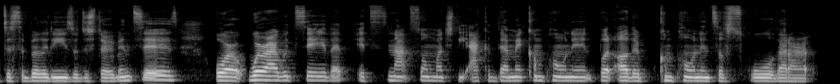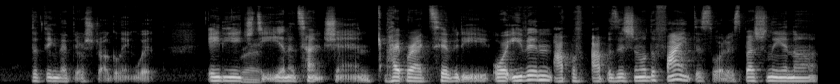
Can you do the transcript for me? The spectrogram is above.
disabilities or disturbances, or where I would say that it's not so much the academic component, but other components of school that are the thing that they're struggling with. ADHD, right. attention, hyperactivity, or even op- oppositional defiant disorder, especially in a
